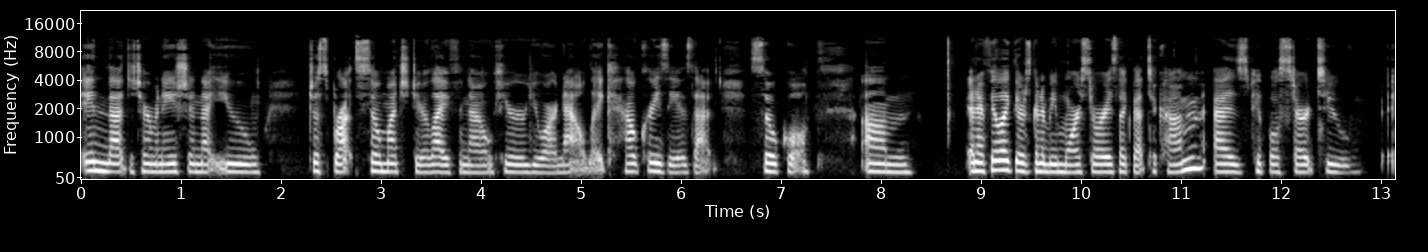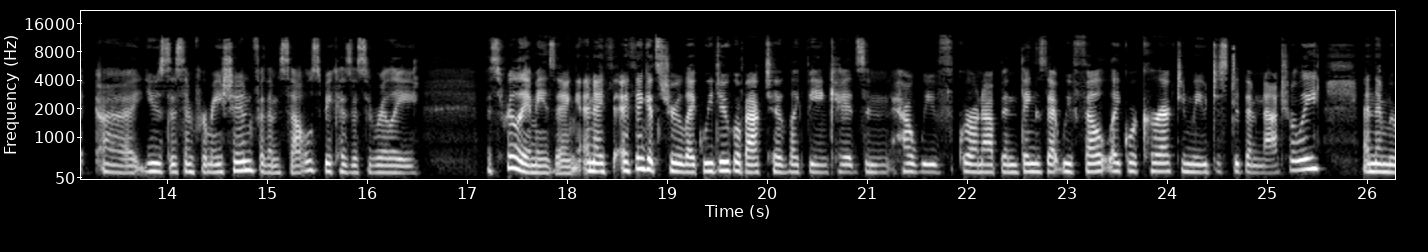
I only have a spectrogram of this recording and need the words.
in that determination that you just brought so much to your life and now here you are now. Like how crazy is that? So cool. Um and i feel like there's going to be more stories like that to come as people start to uh, use this information for themselves because it's a really it's really amazing and I, th- I think it's true like we do go back to like being kids and how we've grown up and things that we felt like were correct and we just did them naturally and then we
